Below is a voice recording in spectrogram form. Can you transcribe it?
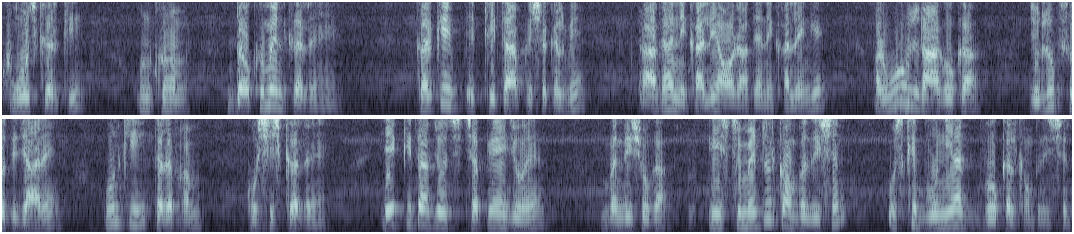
खोज करके उनको हम डॉक्यूमेंट कर रहे हैं। करके एक किताब की शक्ल में आधा निकालें और आधा निकालेंगे, और वो उस रागों का जो लुप्त होते जा रहे हैं उनकी तरफ़ हम कोशिश कर रहे हैं। एक किताब जो छपे हैं, जो है, बंदिशों का इंस्ट्रूमेंटल कॉम्पोजिशन उसके बुनियाद वोकल कॉम्पोजिशन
